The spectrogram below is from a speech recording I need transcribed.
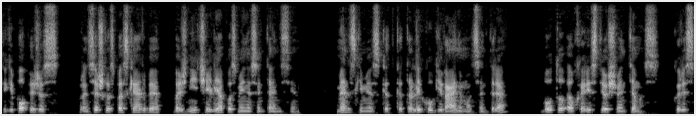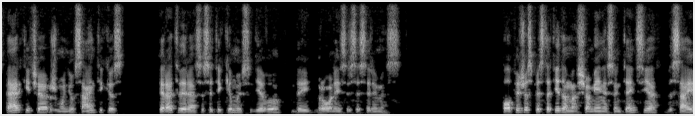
Taigi popiežius Pranciškus paskelbė bažnyčiai Liepos mėnesio intenciją. Melskimės, kad katalikų gyvenimo centre būtų Euharistijos šventimas, kuris perkyčia žmonių santykius ir atveria susitikimui su Dievu bei broliais ir seserimis. Popiežius pristatydamas šio mėnesio intenciją visai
